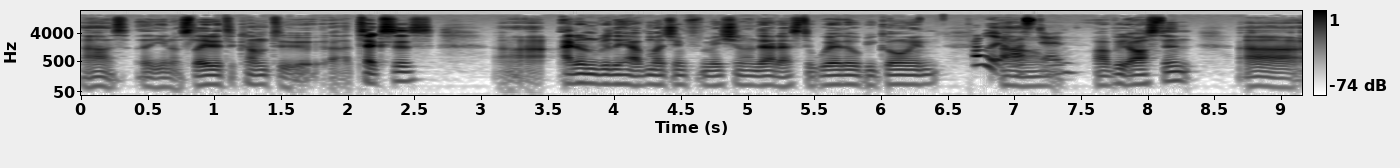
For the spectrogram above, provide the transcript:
uh, you know, slated to come to uh, Texas. Uh, I don't really have much information on that as to where they'll be going. Probably Um, Austin. probably Austin, uh,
